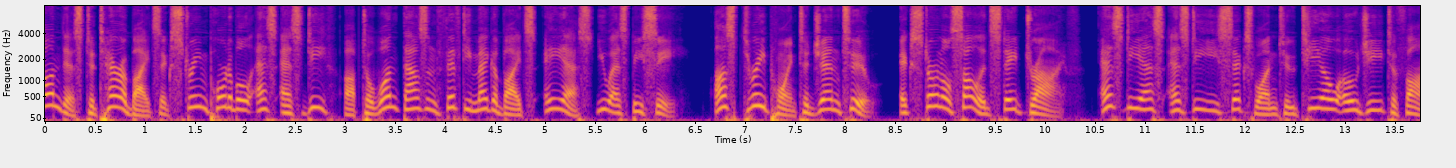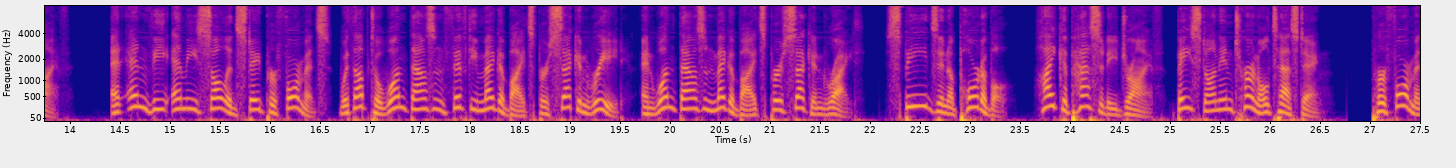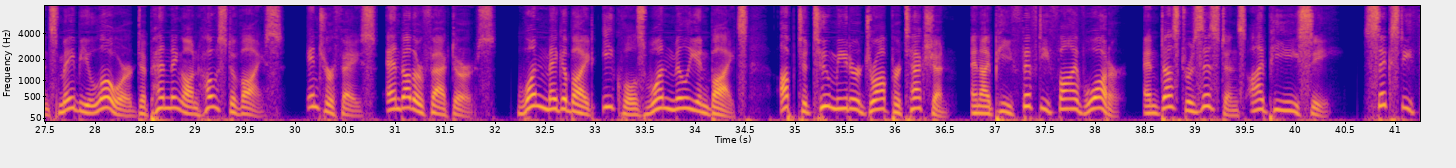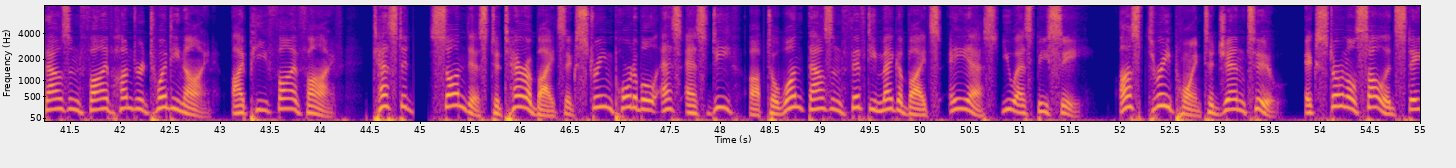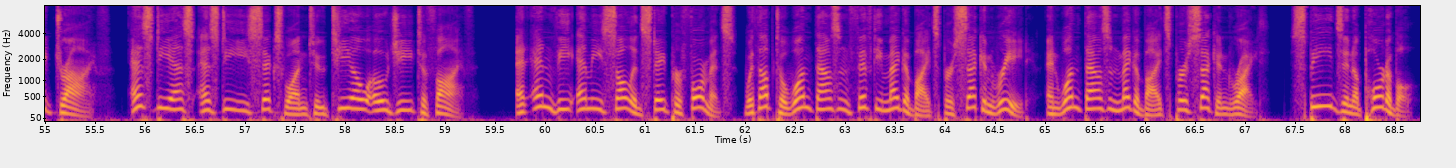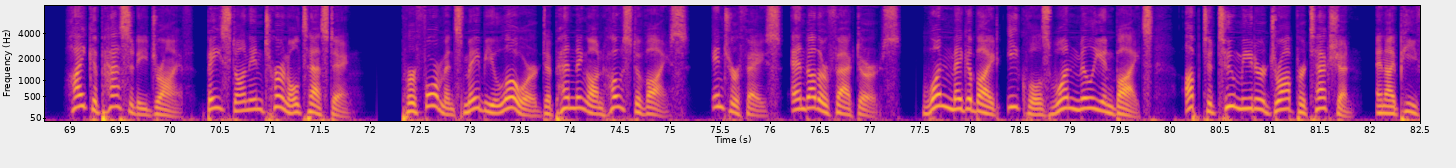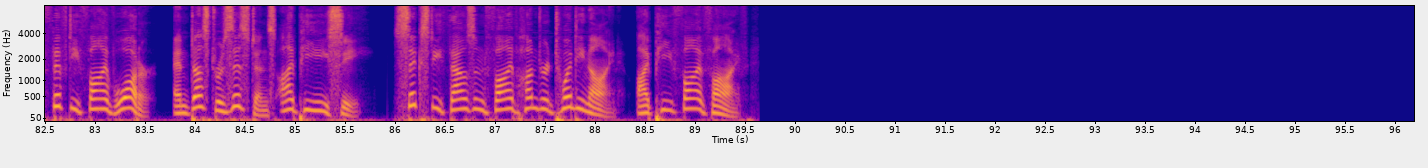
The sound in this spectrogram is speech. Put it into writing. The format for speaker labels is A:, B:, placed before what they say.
A: SanDisk to terabytes extreme portable SSD up to 1050 megabytes AS USB-C. USB 3. to Gen 2 external solid state drive. SDS SDE612 TOOG to 5 at NVMe solid state performance with up to 1050 megabytes per second read and 1000 megabytes per second write. Speeds in a portable, high-capacity drive based on internal testing. Performance may be lower depending on host device, interface, and other factors. 1 megabyte equals 1 million bytes, up to 2 meter drop protection, and IP55 water and dust resistance IPEC. 60529 IP55 tested SanDisk to terabytes extreme portable SSD up to 1050 megabytes AS USB-C. USB 3. to Gen 2 external solid state drive. SDS SDE612 TOOG to 5 at NVMe solid state performance with up to 1050 megabytes per second read and 1000 megabytes per second write. Speeds in a portable, high-capacity drive based on internal testing. Performance may be lower depending on host device, interface, and other factors. 1 megabyte equals 1 million bytes, up to 2 meter drop protection, and IP55 water and dust resistance IPEC. 60529 IP55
